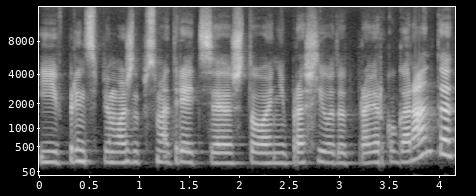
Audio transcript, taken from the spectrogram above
и, в принципе, можно посмотреть, э, что они прошли вот эту проверку гаранта,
